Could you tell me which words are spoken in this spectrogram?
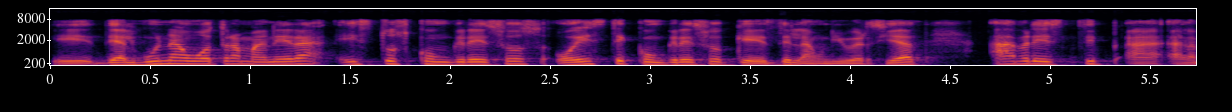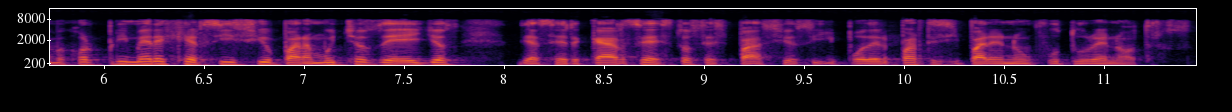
eh, de alguna u otra manera estos congresos o este congreso que es de la universidad abre este, a, a lo mejor, primer ejercicio para muchos de ellos de acercarse a estos espacios y poder participar en un futuro en otros.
